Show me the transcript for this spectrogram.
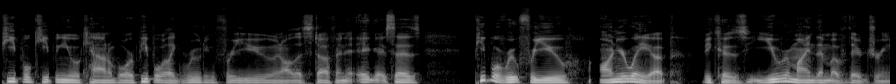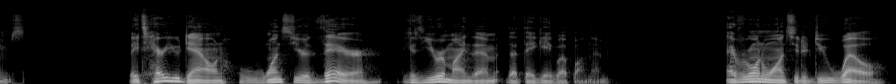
people keeping you accountable or people like rooting for you and all this stuff. And it, it says people root for you on your way up because you remind them of their dreams. They tear you down once you're there because you remind them that they gave up on them. Everyone wants you to do well,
